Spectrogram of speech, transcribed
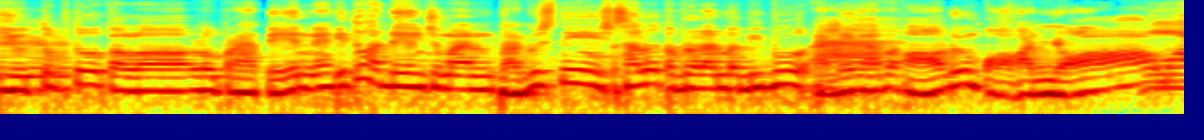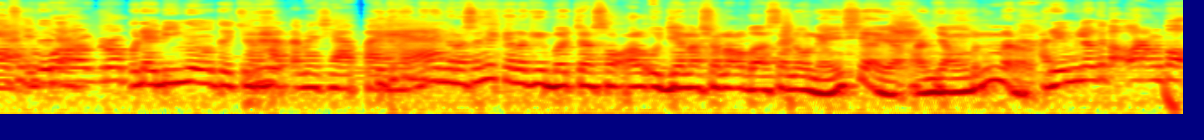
YouTube tuh kalau lu perhatiin ya, itu ada yang cuman bagus nih, salut obrolan babi bu. Ada yang apa? Ada yang panjang, iya, wah, itu udah paragraf. udah bingung tuh curhat sama siapa Itu kan ya. jadi ngerasanya kayak lagi baca soal ujian nasional bahasa Indonesia ya, panjang bener. Ada yang bilang kita orang tua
